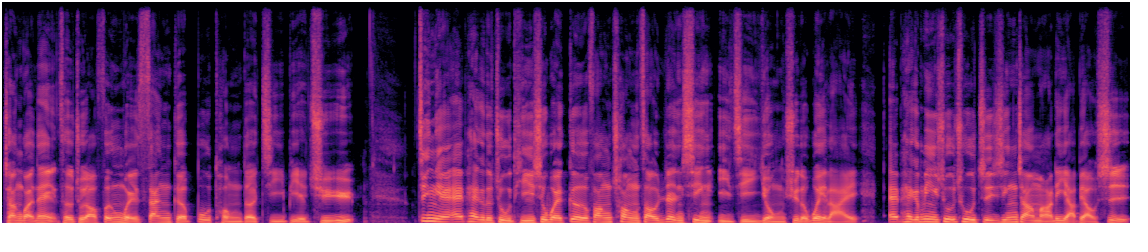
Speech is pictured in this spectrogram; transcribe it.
场馆内则主要分为三个不同的级别区域。今年 APEC 的主题是为各方创造韧性以及永续的未来。APEC 秘书处执行长玛利亚表示，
